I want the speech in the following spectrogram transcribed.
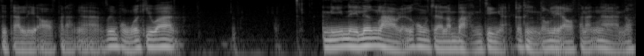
คือการเลิกออฟพนักงาน ซึ่งผมก็คิดว่า อันนี้ในเรื่องราวเนี่ยก็คงจะลำบากจริงๆอะก็ถึงต้องเลิกออฟพนักงานเนาะ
